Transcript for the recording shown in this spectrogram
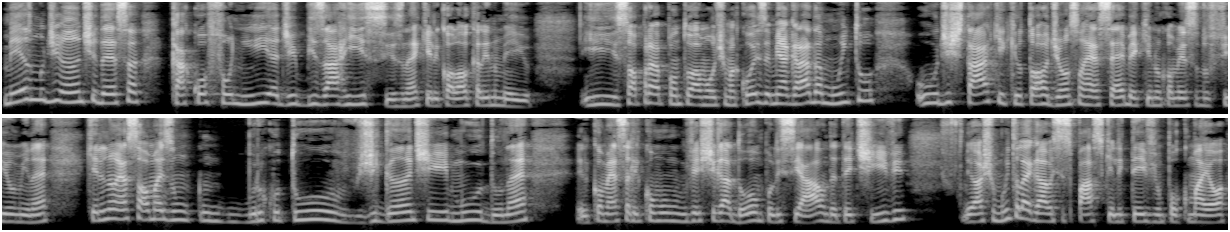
mesmo diante dessa cacofonia de bizarrices, né, que ele coloca ali no meio. E só para pontuar uma última coisa, me agrada muito o destaque que o Thor Johnson recebe aqui no começo do filme, né? Que ele não é só mais um, um brucutu gigante mudo, né? Ele começa ali como um investigador, um policial, um detetive. Eu acho muito legal esse espaço que ele teve um pouco maior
